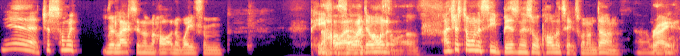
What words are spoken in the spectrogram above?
Yeah, just somewhere relaxing and hot and away from people. I, I don't want to. of- I just don't want to see business or politics when I'm done. Um, Right.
